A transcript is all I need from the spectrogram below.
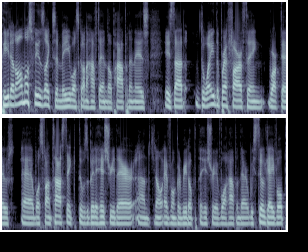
Pete, it almost feels like to me what's going to have to end up happening is is that the way the Brett Favre thing worked out uh, was fantastic. There was a bit of history there, and you know everyone can read up the history of what happened there. We still gave up,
